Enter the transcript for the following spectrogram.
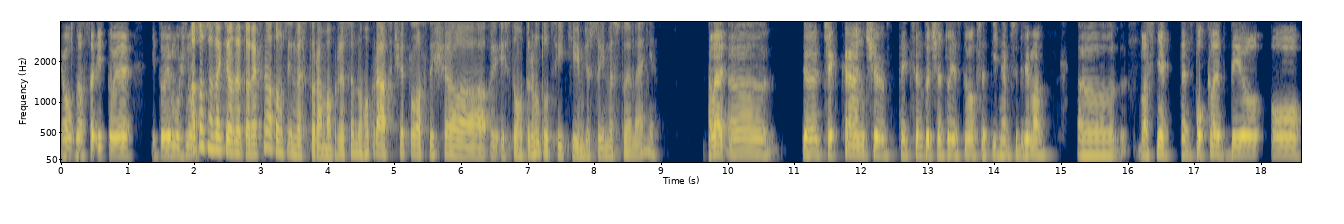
jo? zase i to je i to je možnost. Na to jsem se chtěl zeptat, jak jsme na tom s investorama, protože jsem mnohokrát četl a slyšel a i z toho trhu to cítím, že se investuje méně. Ale uh, Czech Crunch, teď jsem to četl, jestli to bylo před týdnem, před dvěma, Eh, vlastně ten pokles byl o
